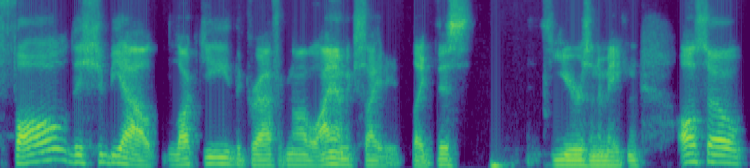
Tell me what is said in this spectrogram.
fall, this should be out. Lucky, the graphic novel. I am excited. Like this years in the making. Also,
